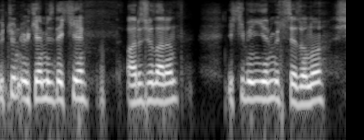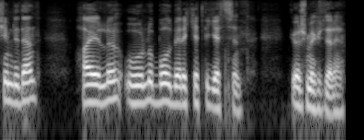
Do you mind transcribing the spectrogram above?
Bütün ülkemizdeki arıcıların 2023 sezonu şimdiden hayırlı, uğurlu, bol bereketli geçsin. Görüşmek üzere.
